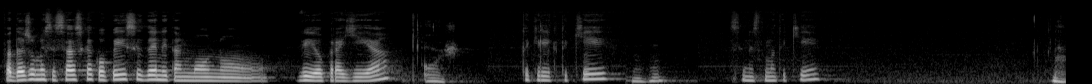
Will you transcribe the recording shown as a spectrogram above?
Φαντάζομαι σε εσάς η κακοποίηση δεν ήταν μόνο βιοπραγία. Όχι. Τα κυλικτική, συναισθηματική. Ναι.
